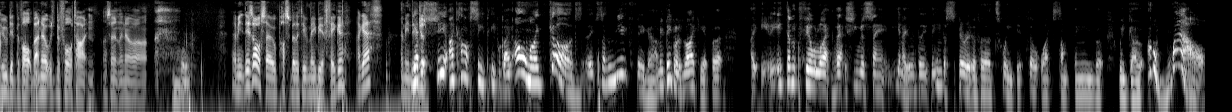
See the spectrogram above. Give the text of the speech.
who did the vault, but I know it was before Titan. I certainly know that. Mm. I mean, there's also possibility of maybe a figure. I guess. I mean, Yeah, just but she, I can't see people going, "Oh my god, it's a Newt figure." I mean, people would like it, but it, it doesn't feel like that. She was saying, you know, the, the in the spirit of her tweet, it felt like something that we'd go, "Oh wow."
